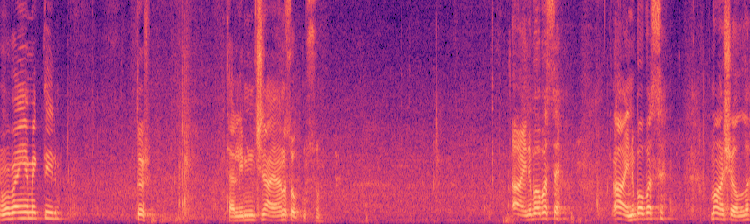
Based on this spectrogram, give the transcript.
Ama ben yemek değilim. Dur. Terliğimin içine ayağını sokmuşsun. Aynı babası. Aynı babası. Maşallah.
